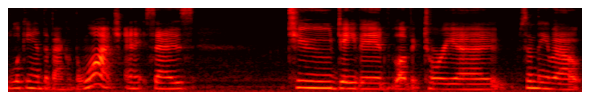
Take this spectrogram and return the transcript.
looking at the back of the watch, and it says, "To David, love Victoria." Something about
